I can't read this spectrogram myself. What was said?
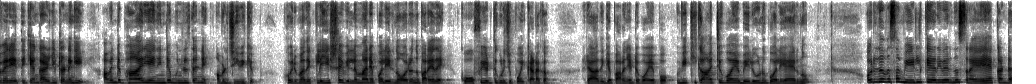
വരെ എത്തിക്കാൻ കഴിഞ്ഞിട്ടുണ്ടെങ്കിൽ അവന്റെ ഭാര്യയെ നിന്റെ മുന്നിൽ തന്നെ അവൾ ജീവിക്കും. ഒരുമാതിരി ക്ലീഷ വില്ലന്മാരെ പോലെ ഇരുന്ന് ഓരോന്ന് പറയാതെ കോഫി എടുത്തു കുടിച്ച് പോയി കിടക്ക്. രാധിക പറഞ്ഞിട്ട് പോയപ്പോൾ വിക്കി കാറ്റുപോയ ബലൂണ് പോലെയായിരുന്നു. ഒരു ദിവസം വീട്ടിൽ കയറി വരുന്ന ശ്രേയയെ കണ്ട്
